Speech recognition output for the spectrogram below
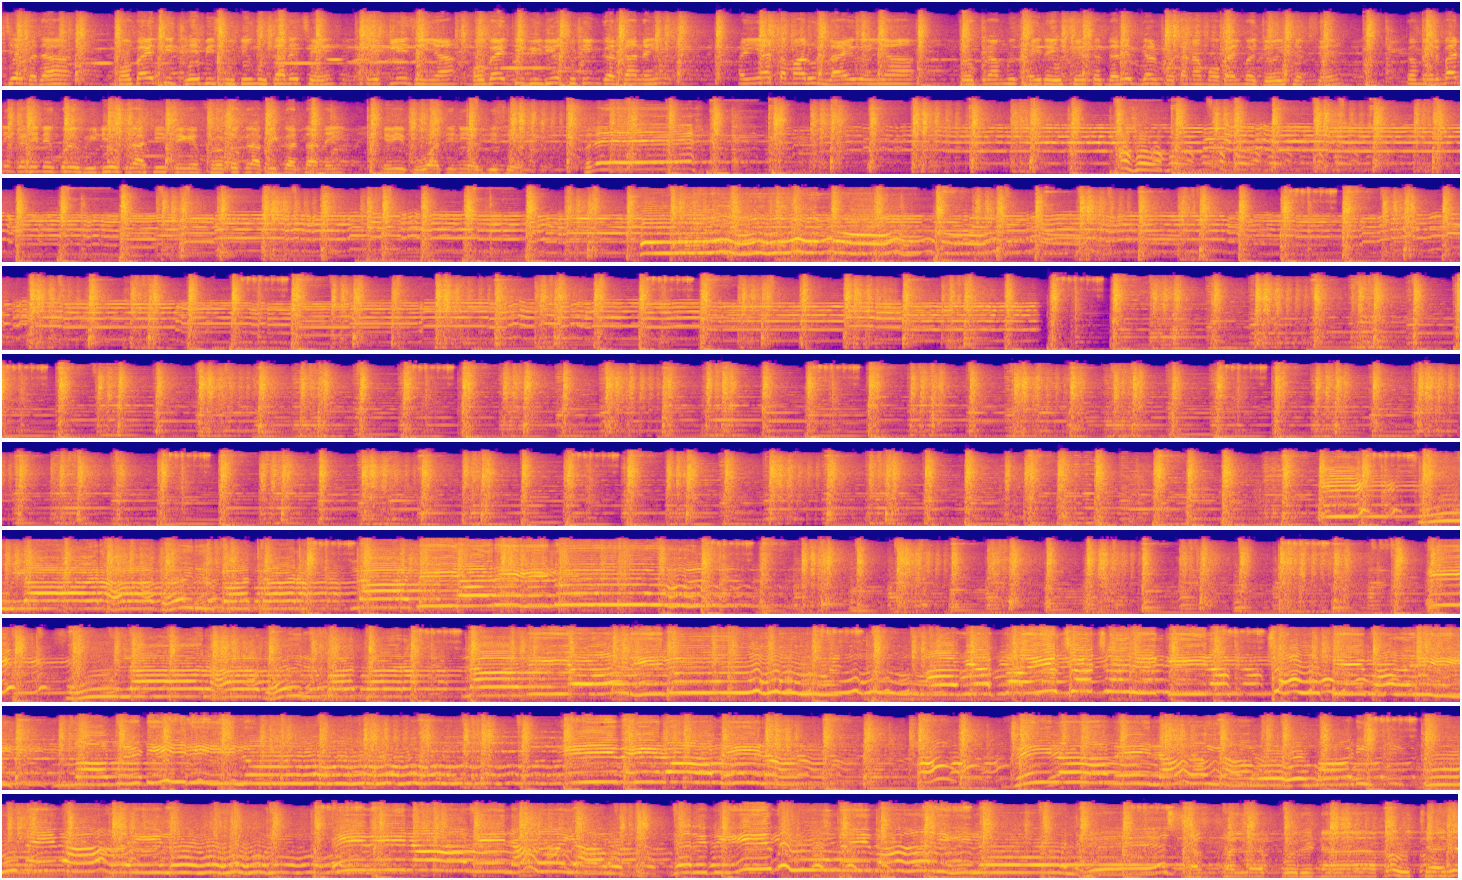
મોબાઈલ છે, બધા મોબાઈલથી જે બી શૂટિંગ ઉતારે છે, એ પ્લીઝ અહીંયા મોબાઈલથી વીડિયો શૂટિંગ કરતા નહીં. અહીંયા તમારું લાઈવ અહીંયા પ્રોગ્રામનું થઈ રહ્યું છે, તો દરેક જણ પોતાના મોબાઈલમાં જોઈ શકશે. તો મહેરબાની કરીને કોઈ વિડીયોગ્રાફી કે ફોટોગ્રાફી કરતા નહીં, એવી ભુવાજીની અરજી છે. ભલે! પૂર્ણ બહુચર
